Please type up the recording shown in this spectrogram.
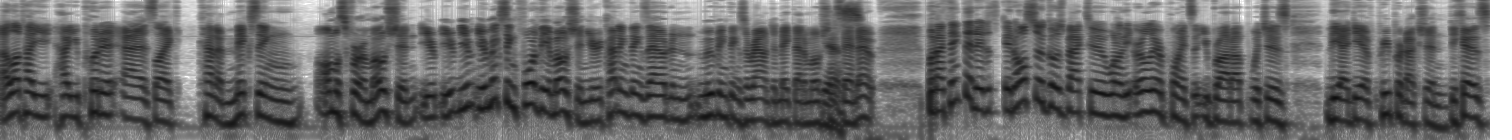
I love how you how you put it as like kind of mixing almost for emotion. You're, you're, you're mixing for the emotion. You're cutting things out and moving things around to make that emotion yes. stand out. But I think that it it also goes back to one of the earlier points that you brought up, which is the idea of pre-production, because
